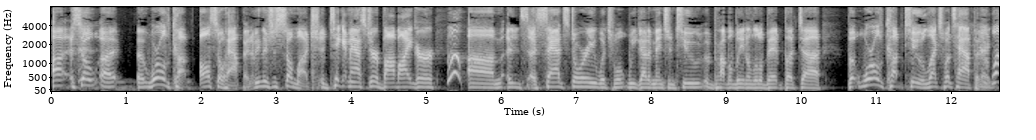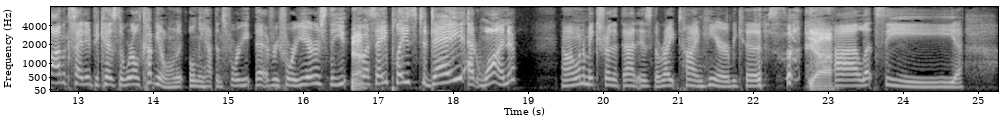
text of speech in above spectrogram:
Uh, so, uh, uh, World Cup also happened. I mean, there's just so much. Ticketmaster, Bob Iger. Um, it's a sad story, which we'll, we got to mention too, probably in a little bit. But uh, but World Cup too, Lex, what's happening? Well, I'm excited because the World Cup, you know, only, only happens four, every four years. The U- Yeah. USA plays today at one. Now, I want to make sure that that is the right time here because, Yeah. uh, let's see.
